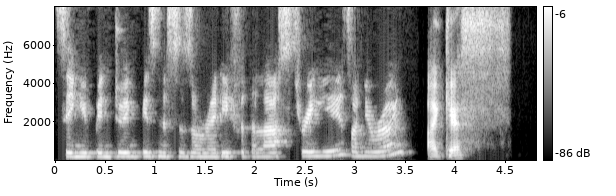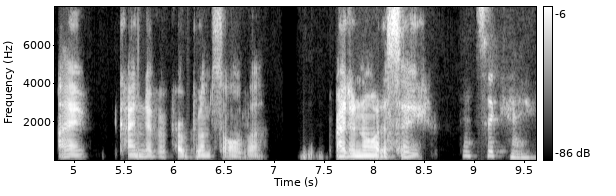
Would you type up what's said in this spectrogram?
seeing you've been doing businesses already for the last three years on your own. I guess I'm kind of a problem solver. I don't know what to say. That's okay.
